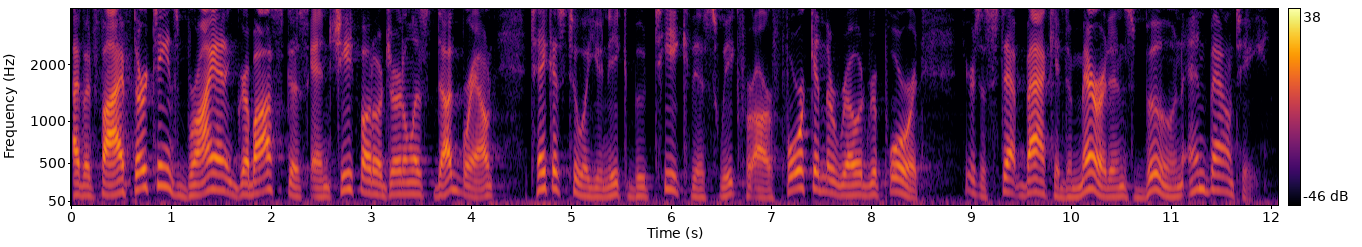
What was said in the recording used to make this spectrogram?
Live at 5, 13's Brian Graboskas and chief photojournalist Doug Brown take us to a unique boutique this week for our Fork in the Road report. Here's a step back into Meriden's Boone and Bounty.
